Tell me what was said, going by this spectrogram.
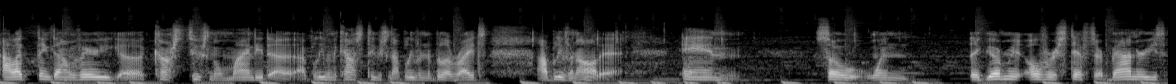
I like to think that I'm very uh, constitutional minded. Uh, I believe in the Constitution. I believe in the Bill of Rights. I believe in all that. And so when the government oversteps their boundaries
